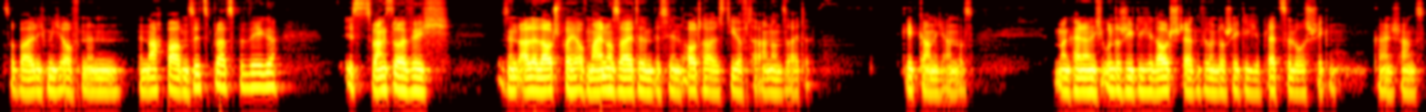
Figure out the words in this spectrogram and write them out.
Sobald ich mich auf einen benachbarten Sitzplatz bewege, ist zwangsläufig, sind alle Lautsprecher auf meiner Seite ein bisschen lauter als die auf der anderen Seite. Geht gar nicht anders. Man kann ja nicht unterschiedliche Lautstärken für unterschiedliche Plätze losschicken. Keine Chance.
